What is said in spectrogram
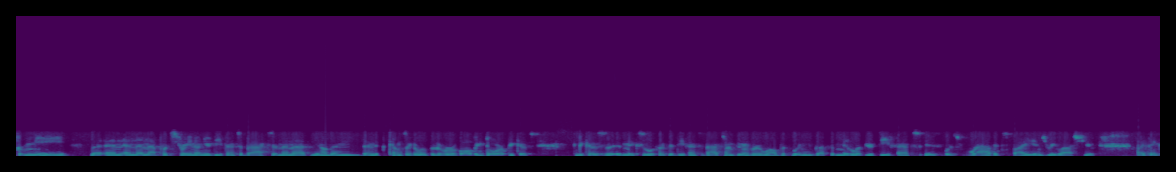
for me, and and then that puts strain on your defensive backs, and then that you know then then it becomes like a little bit of a revolving door because because it makes it look like the defensive backs aren't doing very well. But when you've got the middle of your defense is was ravaged by injury last year, I think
